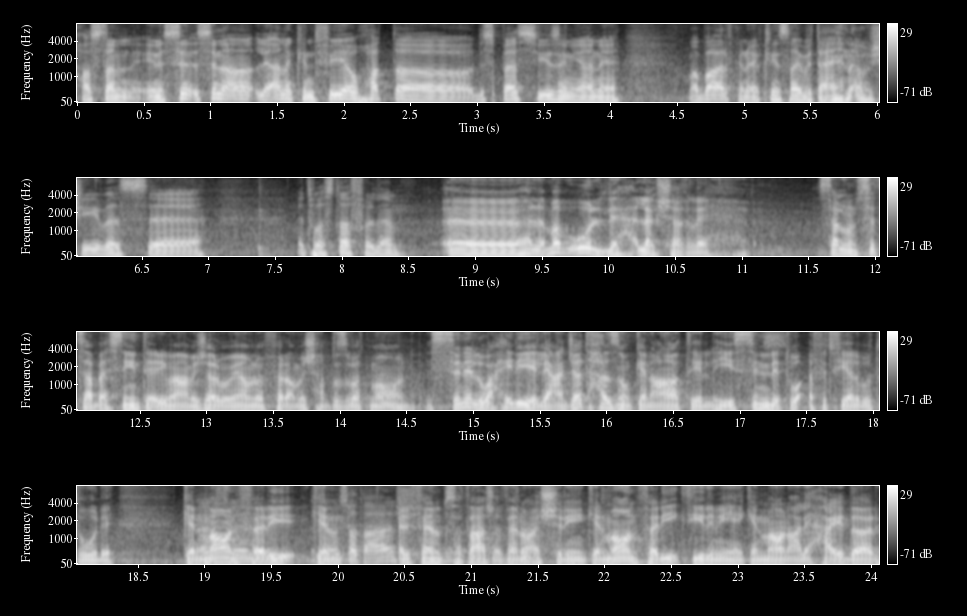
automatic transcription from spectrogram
خاصة يعني السنة, اللي أنا كنت فيها وحتى this past season يعني ما بعرف كانوا ياكلين صيبة عين أو شيء بس was tough for them. أه هلأ ما بقول بدي أقول لك شغلة. صار لهم ست سبع سنين تقريبا عم يجربوا يعملوا فرق مش عم تزبط معهم، السنة الوحيدة يلي عن جد حظهم كان عاطل هي السنة اللي توقفت فيها البطولة، كان معهم 2000 فريق كان 2019 2019 2020 كان معهم فريق كتير منيح كان معهم علي حيدر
